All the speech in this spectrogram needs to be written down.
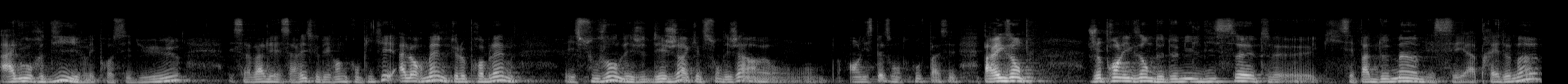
alourdir les procédures et ça, va ça risque de les rendre compliquées, alors même que le problème est souvent déjà qu'elles sont déjà en l'espèce on ne trouve pas assez. Par exemple, je prends l'exemple de 2017, euh, qui c'est pas demain, mais c'est après-demain.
